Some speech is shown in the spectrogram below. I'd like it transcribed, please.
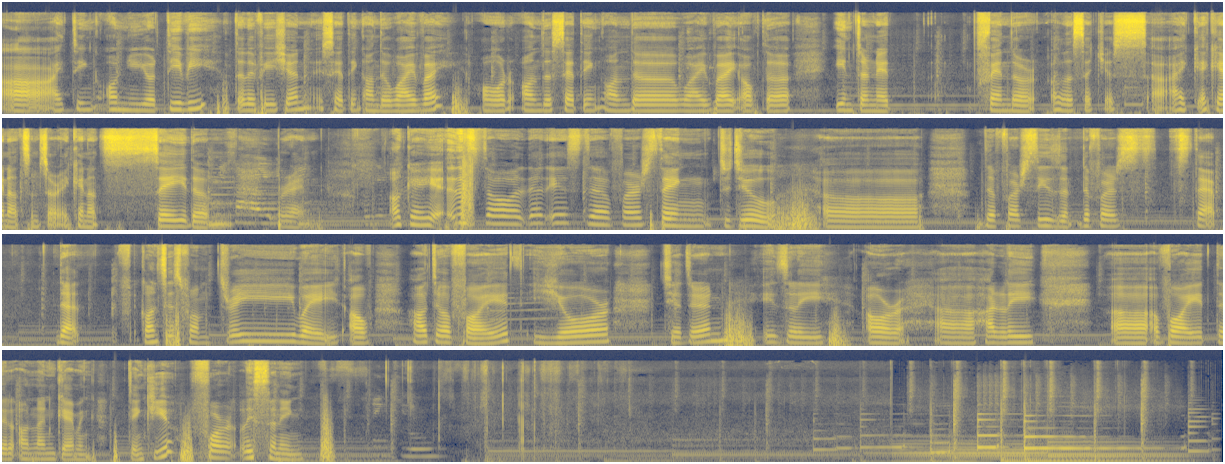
uh, I think on your TV television setting on the Wi-Fi or on the setting on the Wi-Fi of the internet vendor uh, such as uh, I, I cannot I'm sorry I cannot say the brand Okay, so that is the first thing to do. Uh, the first season, the first step that consists from three ways of how to avoid your children easily or uh, hardly uh, avoid the online gaming. Thank you for listening.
